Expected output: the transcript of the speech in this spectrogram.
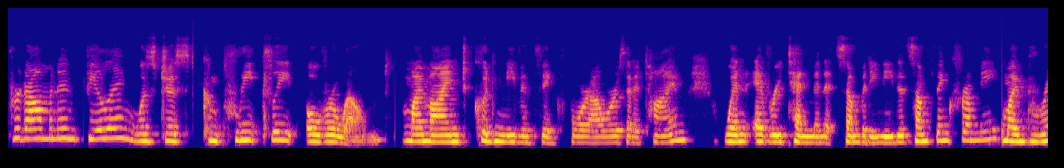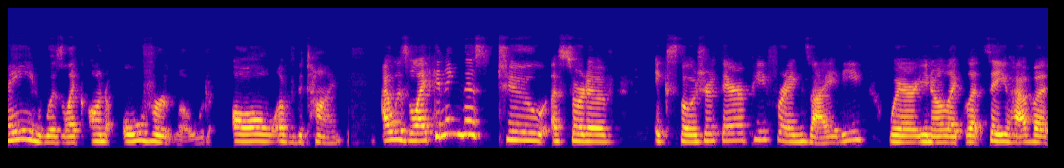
predominant feeling was just completely overwhelmed. My mind couldn't even think four hours at a time when every 10 minutes somebody needed something from me. My brain was like on overload all of the time. I was likening this to a sort of exposure therapy for anxiety, where, you know, like let's say you have a,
